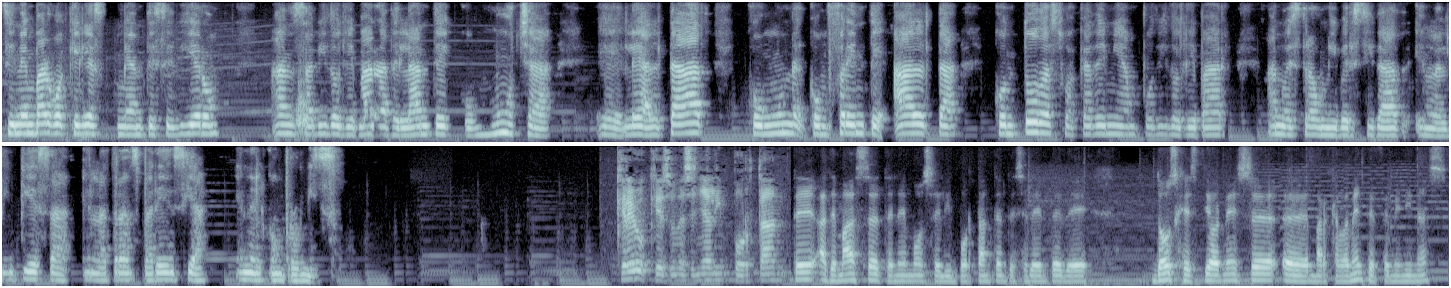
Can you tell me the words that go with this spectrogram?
Sin embargo, aquellas que me antecedieron han sabido llevar adelante con mucha eh, lealtad, con, una, con frente alta, con toda su academia han podido llevar a nuestra universidad en la limpieza, en la transparencia, en el compromiso. Creo que es una señal importante. Además, eh, tenemos el importante antecedente de dos gestiones eh, marcadamente femeninas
